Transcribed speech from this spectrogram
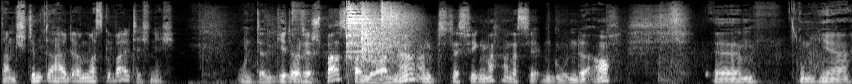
dann stimmt da halt irgendwas gewaltig nicht. Und dann geht auch der Spaß verloren, ne? Und deswegen macht man das ja im Grunde auch, ähm, um hier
